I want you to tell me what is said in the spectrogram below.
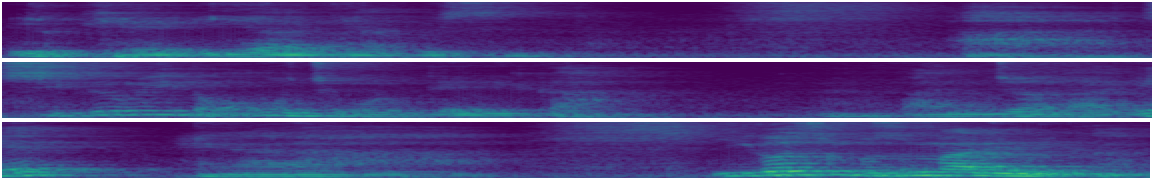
이렇게 이야기하고 있습니다. 아 지금이 너무 좋은 때니까 완전하게 행하라. 이것은 무슨 말입니까?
